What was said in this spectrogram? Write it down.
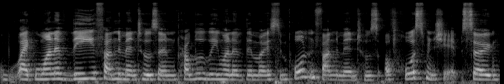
like one of the fundamentals and probably one of the most important fundamentals of horsemanship. So,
